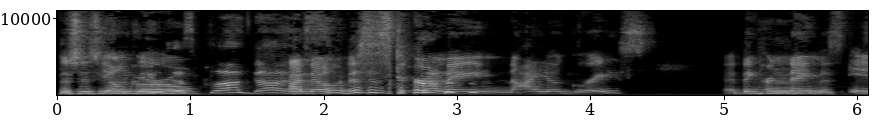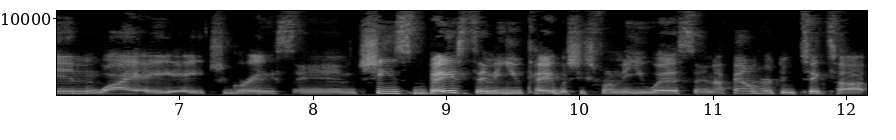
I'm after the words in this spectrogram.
there's this young You girl. just plugged us. I know this is girl named Nyah Grace. I think her Mhm. name is N Y A H Grace, and she's based in the UK, but she's from the US. And I found her through TikTok,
